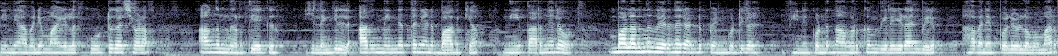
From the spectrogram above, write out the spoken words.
പിന്നെ അവനുമായുള്ള കൂട്ടുകച്ചവടം അങ്ങ് നിർത്തിയേക്ക്. ഇല്ലെങ്കിൽ അത് നിന്നെ തന്നെയാണ് ബാധിക്കുക. നീ പറഞ്ഞല്ലോ വളർന്നു വരുന്ന രണ്ട് പെൺകുട്ടികൾ നിന്നെ കൊണ്ടുവന്ന് അവർക്കും വിലയിടാൻ വരും. അവനെപ്പോലെയുള്ളവന്മാർ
